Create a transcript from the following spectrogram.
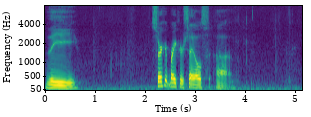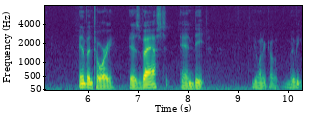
The circuit breaker sales uh, inventory is vast and deep. You want to go movie?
